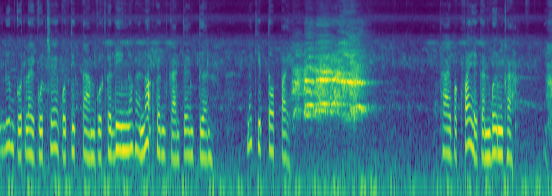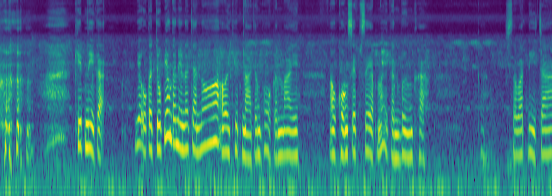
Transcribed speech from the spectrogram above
อย่าลืมกดไลค์กดแชร์กดติดตามกดกระดิ่งเนาะค่ะเนาะเป็นการแจ้งเตือนในคลิปต่อไปถ่ายบักไฟให้กันเบิ่งค่ะ คลิปนี้กะอย่าโอกระจบเพียงตัวนี้นะจ๊ะเนาะเอาไว้คลิปหน้าจังพอกันใหม่เอาของแซ่บๆมาให้กันเบิ่งค่ะ สวัสดีจ้า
